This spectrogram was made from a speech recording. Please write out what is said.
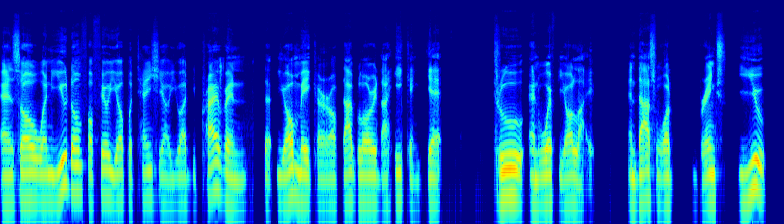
And so when you don't fulfill your potential, you are depriving the, your Maker of that glory that He can get through and with your life. And that's what brings you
